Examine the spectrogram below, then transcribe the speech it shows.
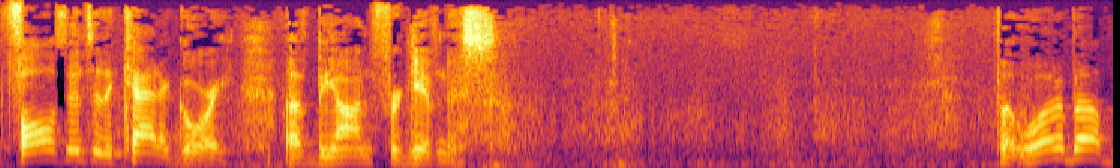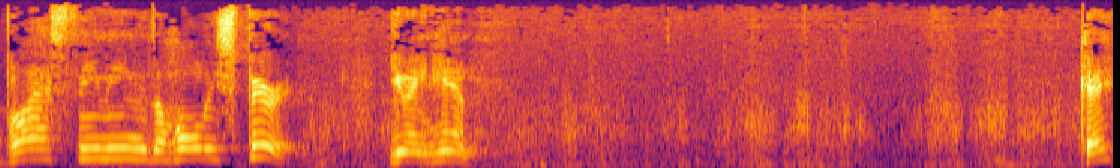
falls into the category of beyond forgiveness. But what about blaspheming the Holy Spirit? You ain't him. Okay?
